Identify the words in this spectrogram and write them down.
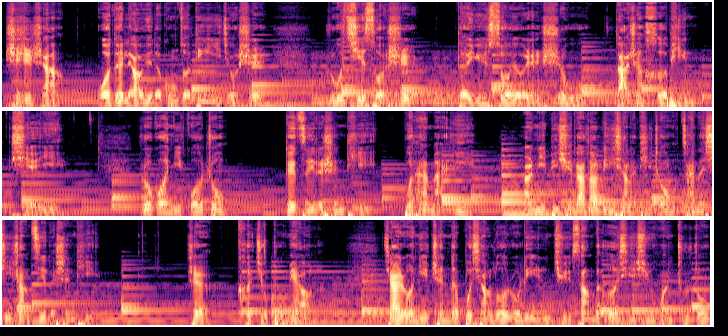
事实上，我对疗愈的工作定义就是，如其所示，的与所有人事物达成和平协议。如果你过重，对自己的身体不太满意，而你必须达到理想的体重才能欣赏自己的身体，这可就不妙了。假如你真的不想落入令人沮丧的恶性循环之中，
